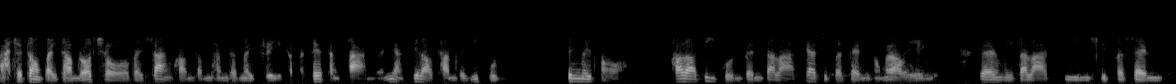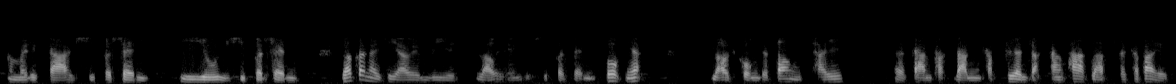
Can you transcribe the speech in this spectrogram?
อาจจะต้องไปทำรถโชว์ไปสร้างความสัมพันธ์กับไมตรีกับประเทศต่างๆ เหมือนอย่างที่เราทำกับญี่ปุ่น ซึ่งไม่พอเพราะเราที่ญี่ปุ่นเป็นตลาดแค่สิบเปอร์เซ็นของเราเอง แล้วยังมีตลาดจีนสิบเปอร์เซ็นอเมริกาอีกสิบเปอร์เซ็น EU อีกสิบเปอร์เซ็นแล้วก็ใน CLMV เราเองอีกสิบเปอร์เซ็นพวกเนี้ยเราคงจะต้องใช้การผลักดันขับเคลื่อนจากทางภาครัฐและภาคเอก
